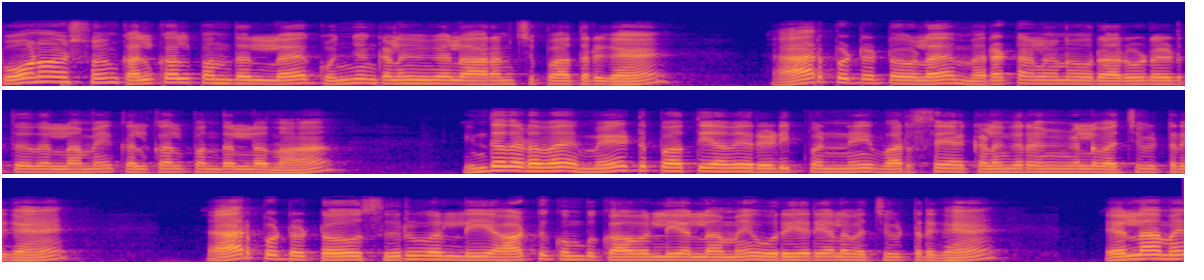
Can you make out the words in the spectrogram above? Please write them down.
போன வருஷம் கல்கால் பந்தலில் கொஞ்சம் கிழங்குகள் ஆரம்பித்து பார்த்துருக்கேன். ஏர் பொட்டேட்டோவில் மிரட்டலான ஒரு அறுவடை எடுத்தது எல்லாமே கல்கால் பந்தலில் தான். இந்த தடவை மேட்டு பாத்தியாவே ரெடி பண்ணி வரிசையாக கிழங்கு ரகங்களில் வச்சு விட்டுருக்கேன். ஏர் பொட்டேட்டோ சிறுவள்ளி ஆட்டுக்கொம்பு காவல்லி எல்லாமே ஒரு ஏரியாவில் வச்சு விட்டுருக்கேன். எல்லாமே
